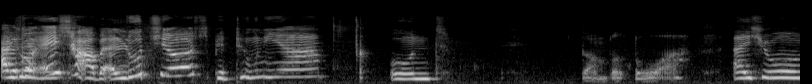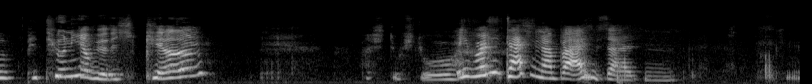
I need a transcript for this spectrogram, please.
Also, also ich habe Lucius, Petunia und Dumbledore. Also Petunia würde ich killen. Was tust du? ich würde Taschenlampe einschalten. Okay,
